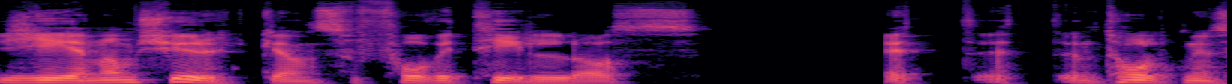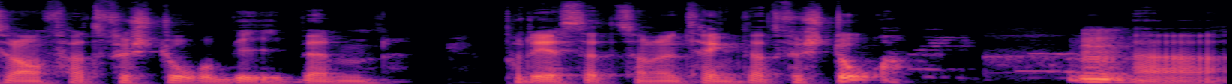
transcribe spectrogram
genom kyrkan så får vi till oss ett, ett, en tolkningsram för att förstå Bibeln på det sätt som den är tänkt att förstå. Mm. Eh,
